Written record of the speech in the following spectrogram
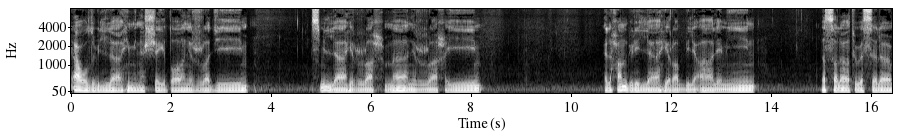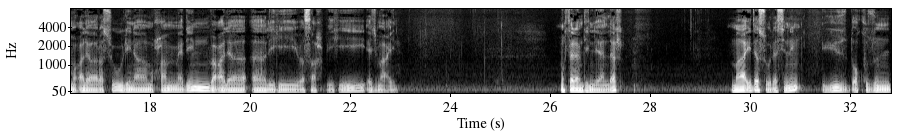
Euzu billahi mineşşeytanirracim. Bismillahirrahmanirrahim. Elhamdülillahi rabbil alamin. Ve salatu ve selamu ala Resulina Muhammedin ve ala alihi ve sahbihi ecmain. Muhterem dinleyenler, Maide suresinin 109.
